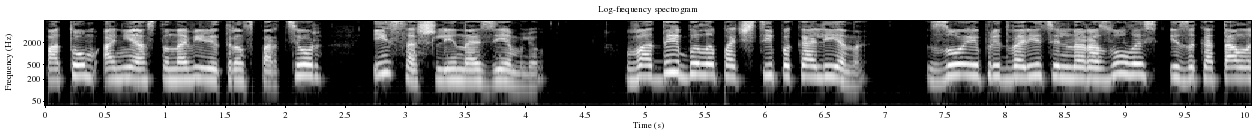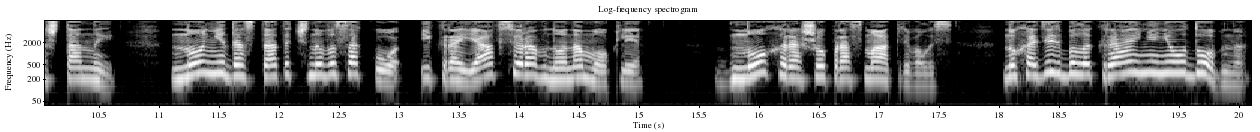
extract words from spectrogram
Потом они остановили транспортер и сошли на землю. Воды было почти по колено. Зоя предварительно разулась и закатала штаны, но недостаточно высоко, и края все равно намокли. Дно хорошо просматривалось, но ходить было крайне неудобно.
